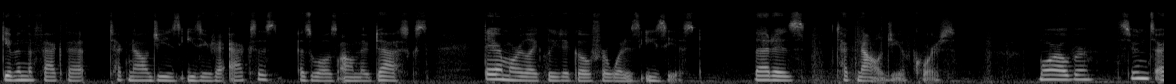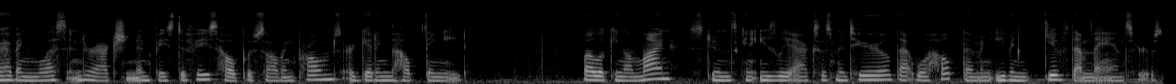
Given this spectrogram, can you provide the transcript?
Given the fact that technology is easier to access as well as on their desks, they are more likely to go for what is easiest. That is, technology, of course. Moreover, students are having less interaction and face to face help with solving problems or getting the help they need. While looking online, students can easily access material that will help them and even give them the answers,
